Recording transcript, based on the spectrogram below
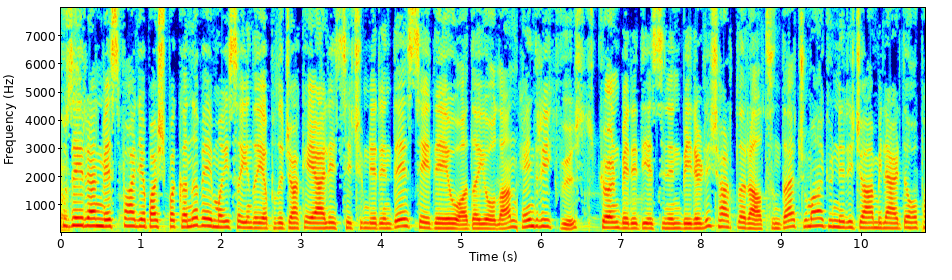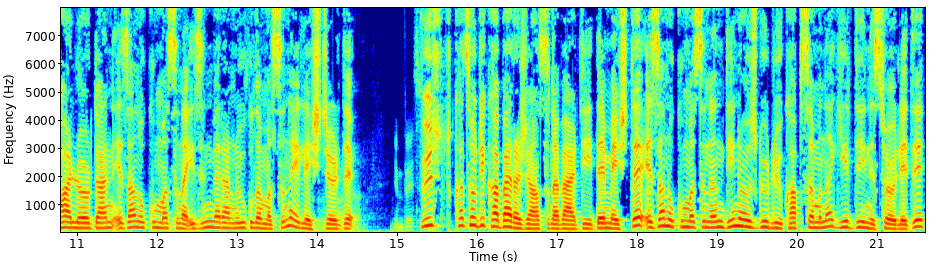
Kuzey Ren-Vesfalya Başbakanı ve Mayıs ayında yapılacak eyalet seçimlerinde CDU adayı olan Hendrik Wüst, Köln Belediyesi'nin belirli şartlar altında cuma günleri camilerde hoparlörden ezan okunmasına izin veren uygulamasını eleştirdi. Wüst, Katolik Haber Ajansı'na verdiği demeçte ezan okunmasının din özgürlüğü kapsamına girdiğini söyledi.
